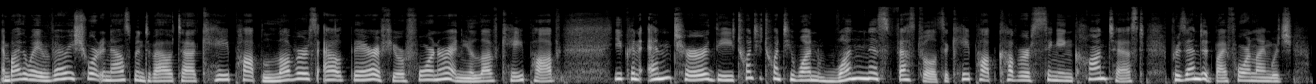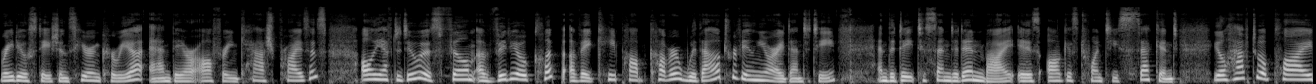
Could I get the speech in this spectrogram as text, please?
And by the way, a very short announcement about uh, K-pop lovers out there. If you're a foreigner and you love K-pop, you can enter the 2021 Oneness Festival. It's a K-pop cover singing contest presented by foreign language radio stations here in Korea, and they are offering cash prizes. All you have to do is film a video clip of a K-pop cover without revealing your identity, and the date to send it in by is August 22nd. You'll have to apply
